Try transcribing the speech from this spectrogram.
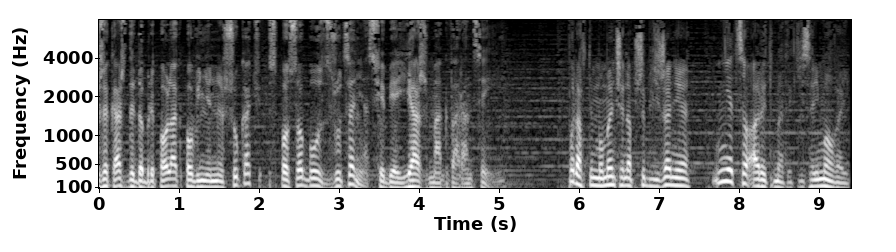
że każdy dobry Polak powinien szukać sposobu zrzucenia z siebie jarzma gwarancji. pora w tym momencie na przybliżenie nieco arytmetyki sejmowej.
